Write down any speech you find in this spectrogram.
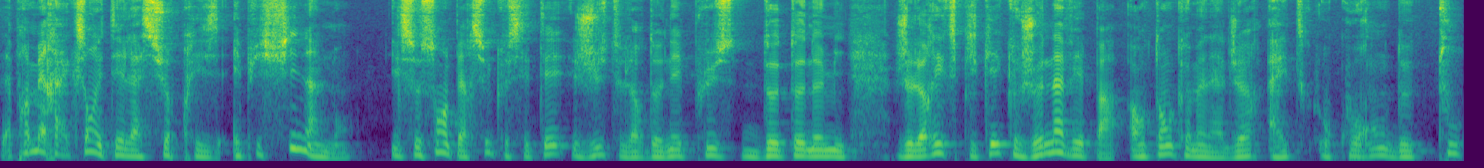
la première réaction était la surprise. Et puis finalement, ils se sont aperçus que c'était juste leur donner plus d'autonomie. Je leur expliquais que je n'avais pas, en tant que manager, à être au courant de tout.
